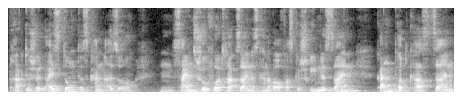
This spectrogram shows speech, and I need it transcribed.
praktische Leistung. Das kann also ein Science-Show-Vortrag sein, es kann aber auch was Geschriebenes sein, kann ein Podcast sein,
